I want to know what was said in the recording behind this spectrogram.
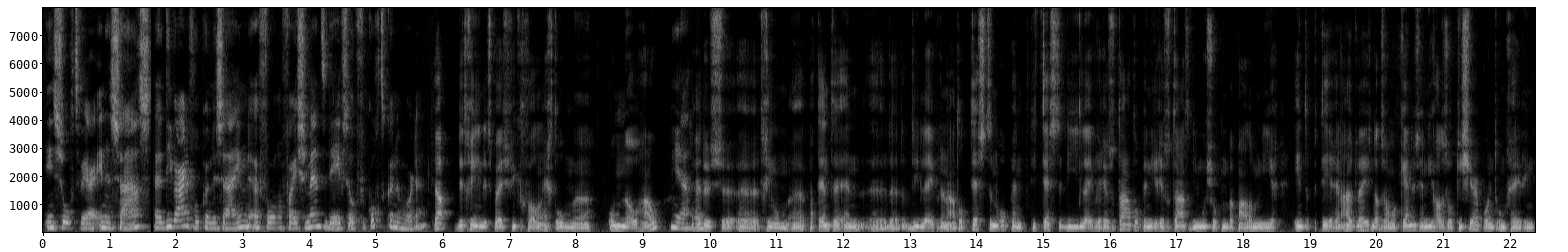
in software, in een SaaS, eh, die waardevol kunnen zijn eh, voor een faillissement, die eventueel ook verkocht kunnen worden. Ja, dit ging in dit specifieke geval dan echt om, eh, om know-how. Ja, Hè, dus het ging om patenten en de- die leverden een aantal testen op. En die testen die leverden resultaten op. En die resultaten die moest je op een bepaalde manier interpreteren en uitlezen. Dat is allemaal kennis en die hadden ze op die SharePoint-omgeving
